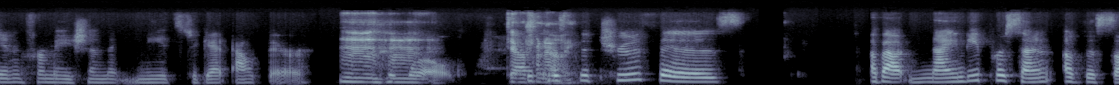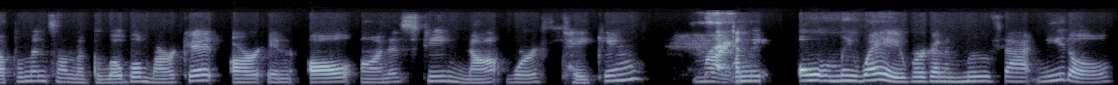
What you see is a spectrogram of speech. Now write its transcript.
information that needs to get out there mm-hmm. to the mm-hmm. world. Definitely. Because the truth is, about 90% of the supplements on the global market are, in all honesty, not worth taking. Right. And the only way we're going to move that needle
